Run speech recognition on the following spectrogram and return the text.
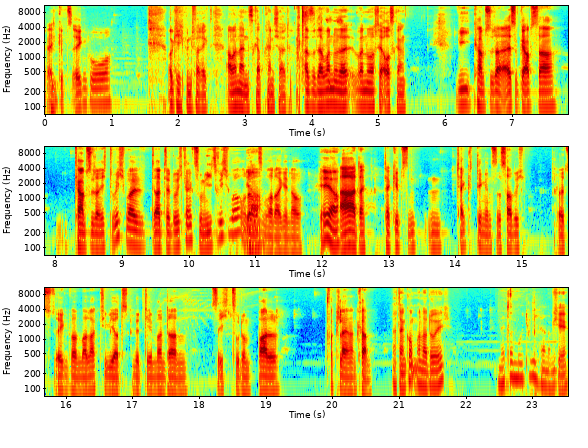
vielleicht gibt es irgendwo. Okay, ich bin verreckt. Aber nein, es gab keinen Schalter. Also da war nur, war nur noch der Ausgang. Wie kamst du da? Also gab's da. Kamst du da nicht durch, weil da der Durchgang zu niedrig war? Oder Ja. was war da genau? Ja, ja. Ah, da, da gibt's ein, ein Tag-Dingens, das habe ich jetzt irgendwann mal aktiviert, mit dem man dann sich zu einem Ball verkleinern kann. Ach, dann kommt man da durch. Meta-Modul, Herr. Okay,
